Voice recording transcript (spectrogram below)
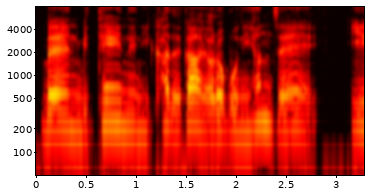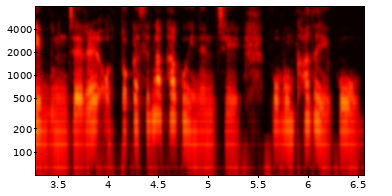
맨 밑에 있는 이 카드가 여러분이 현재 이 문제를 어떻게 생각하고 있는지 뽑은 카드이고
